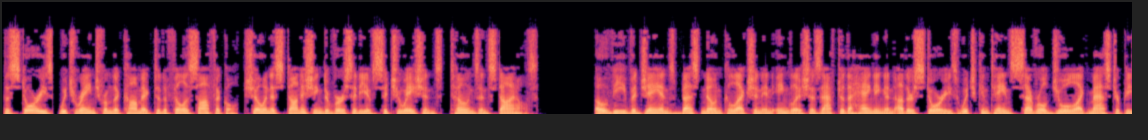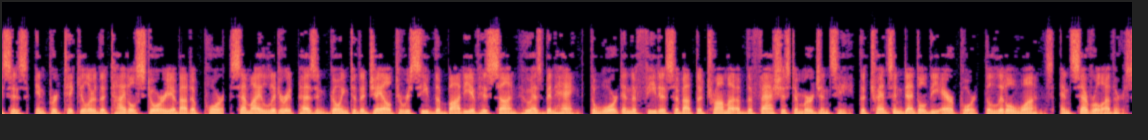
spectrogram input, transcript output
The stories, which range from the comic to the philosophical, show an astonishing diversity of situations, tones and styles. O. V. Vijayan's best-known collection in English is After the Hanging and Other Stories which contains several jewel-like masterpieces, in particular the title story about a poor, semi-literate peasant going to the jail to receive the body of his son who has been hanged, The Wart and the Fetus about the trauma of the fascist emergency, The Transcendental The Airport, The Little Ones, and several others.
